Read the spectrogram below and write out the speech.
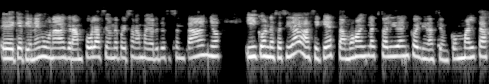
que tienen una gran población de personas mayores de 60 años y con necesidades. Así que estamos en la actualidad en coordinación con Malta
